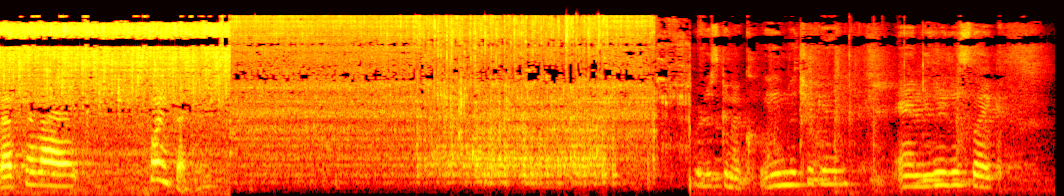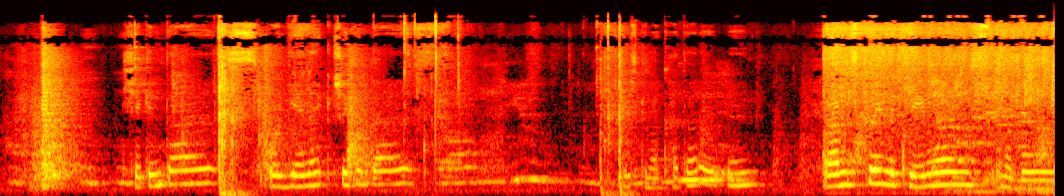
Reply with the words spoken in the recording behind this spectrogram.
rub for like 20 seconds. Gonna clean the chicken. And these are just like chicken thighs, organic chicken thighs. I'm just gonna cut that open. And I'm just putting the clean ones in a bowl.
